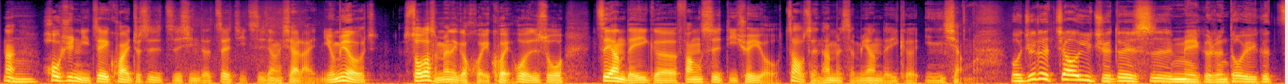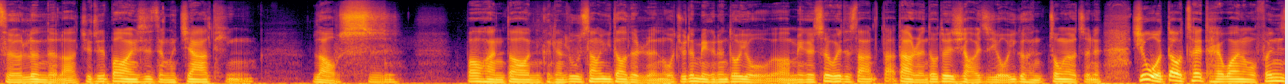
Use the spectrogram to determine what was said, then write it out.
那后续你这一块就是执行的这几次这样下来，有没有收到什么样的一个回馈，或者是说这样的一个方式的确有造成他们什么样的一个影响吗？我觉得教育绝对是每个人都有一个责任的啦，绝对包含是整个家庭、老师，包含到你可能路上遇到的人。我觉得每个人都有呃，每个社会的大大大人都对小孩子有一个很重要的责任。其实我到在台湾，我分。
